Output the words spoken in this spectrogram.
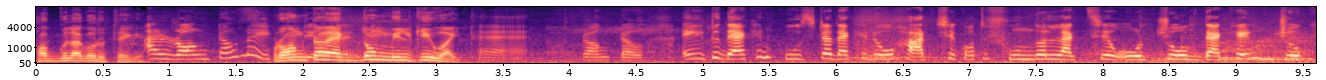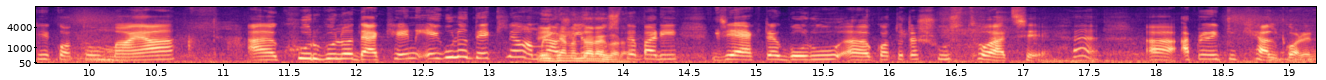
সবগুলা গরু থেকে। আর রংটাও না রংটাও একদম মিল্কি হোয়াইট হ্যাঁ রংটাও। এই একটু দেখেন কুচটা দেখেন ও হাঁটছে কত সুন্দর লাগছে ওর চোখ দেখেন চোখে কত মায়া। খুরগুলো দেখেন এগুলো দেখলে আমরা আসলে বুঝতে পারি যে একটা গরু কতটা সুস্থ আছে হ্যাঁ? আপনারা একটু খেয়াল করেন।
